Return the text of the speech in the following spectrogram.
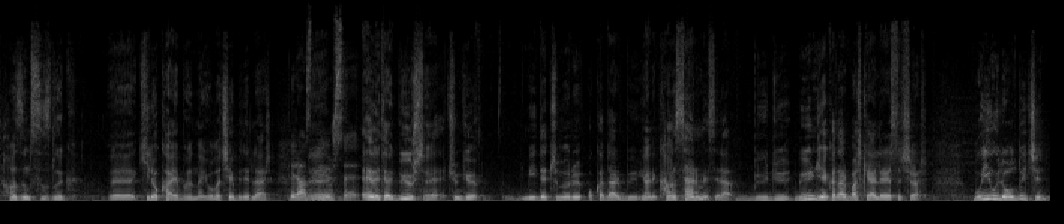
hazımsızlık, e, kilo kaybına yol açabilirler. Biraz E, büyürse. Evet evet büyürse. Çünkü mide tümörü o kadar büyü yani kanser mesela büyüdüğü, büyüyünceye kadar başka yerlere sıçrar. Bu iyi huylu olduğu için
